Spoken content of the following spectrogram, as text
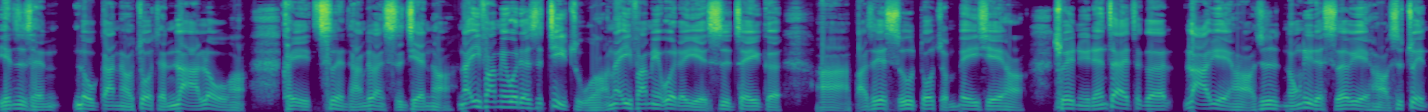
腌制成肉干哈，做成腊肉哈，可以吃很长一段时间哈。那一方面为的是祭祖哈，那一方面为了也是这一个啊，把这些食物多准备一些哈。所以女人在这个腊月哈，就是农历的十二月哈，是最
